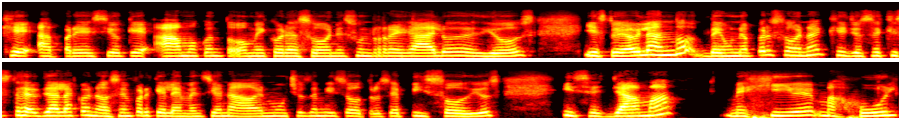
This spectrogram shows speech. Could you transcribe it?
que aprecio, que amo con todo mi corazón. Es un regalo de Dios y estoy hablando de una persona que yo sé que ustedes ya la conocen porque la he mencionado en muchos de mis otros episodios y se llama Mejibe Mahul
